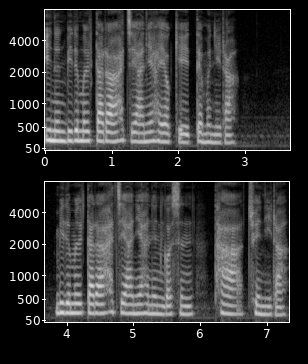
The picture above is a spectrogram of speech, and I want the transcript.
이는 믿음을 따라 하지 아니하였기 때문이라. 믿음을 따라 하지 아니하는 것은 다 죄니라.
